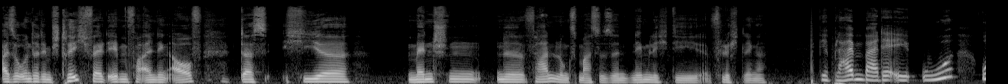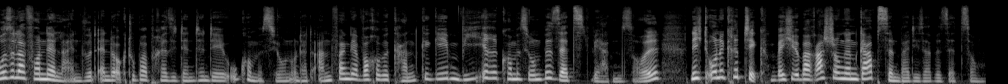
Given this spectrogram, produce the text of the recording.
also unter dem Strich fällt eben vor allen Dingen auf, dass hier Menschen eine Verhandlungsmasse sind, nämlich die Flüchtlinge. Wir bleiben bei der EU. Ursula von der Leyen wird Ende Oktober Präsidentin der EU-Kommission und hat Anfang der Woche bekannt gegeben, wie ihre Kommission besetzt werden soll. Nicht ohne Kritik. Welche Überraschungen gab es denn bei dieser Besetzung?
